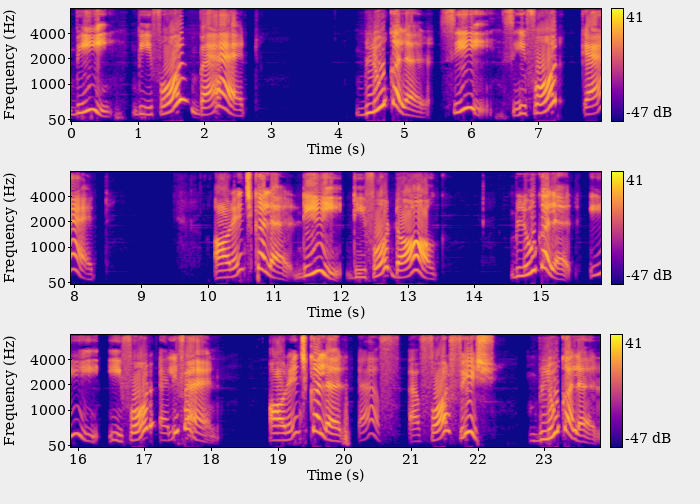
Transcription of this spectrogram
B B for bat blue color. C. C for cat. Orange color. D. D for dog. Blue color. E. E for elephant. Orange color. F. F for fish. Blue color.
